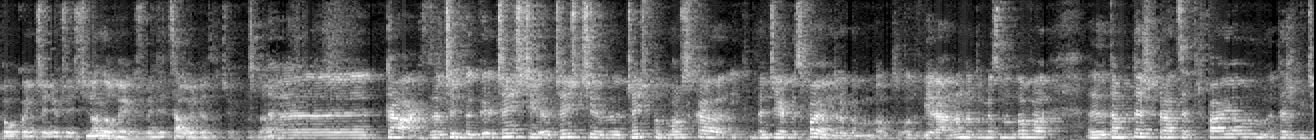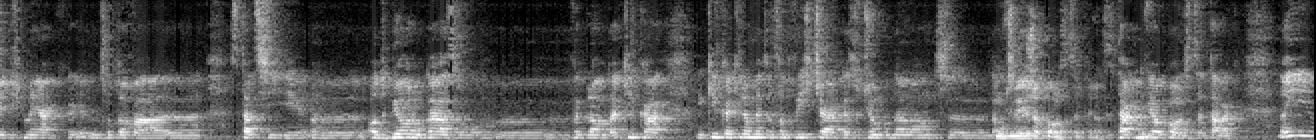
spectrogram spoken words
po ukończeniu części lądowej, jak już będzie cały gazociąg, prawda? E, tak, znaczy część, część, część podmorska będzie jakby swoją drogą od, odbierana, natomiast lądowa e, tam też prace trwają, też widzieliśmy jak budowa stacji odbioru gazu wygląda. Kilka, kilka kilometrów od wyjścia gazociągu na ląd. Y, Mówisz o Polsce teraz. Tak, mówię o Polsce, tak. No i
